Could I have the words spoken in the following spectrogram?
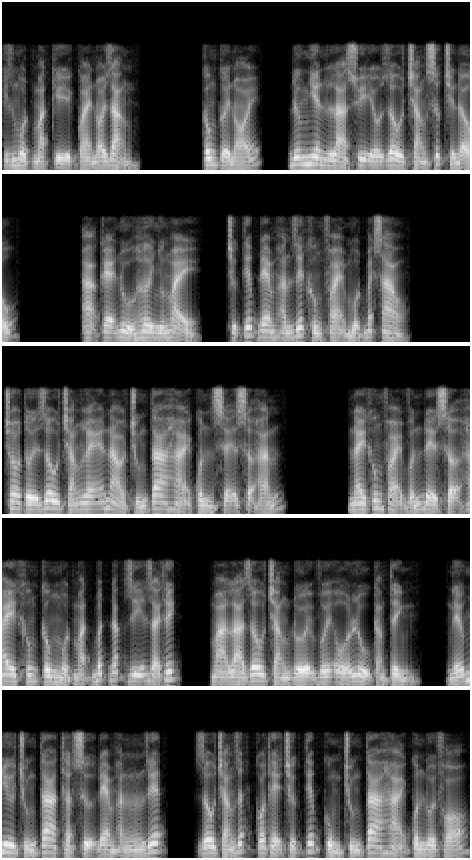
Kịch một mặt kỳ quái nói rằng, công cười nói, đương nhiên là suy yếu dâu trắng sức chiến đấu. ạ à, kẹ nủ hơi nhúng mày, trực tiếp đem hắn giết không phải một bách sao. Cho tới dâu trắng lẽ nào chúng ta hải quân sẽ sợ hắn? Này không phải vấn đề sợ hay không công một mặt bất đắc dĩ giải thích, mà là dâu trắng đối với ố lù cảm tình. Nếu như chúng ta thật sự đem hắn giết, dâu trắng rất có thể trực tiếp cùng chúng ta hải quân đối phó.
